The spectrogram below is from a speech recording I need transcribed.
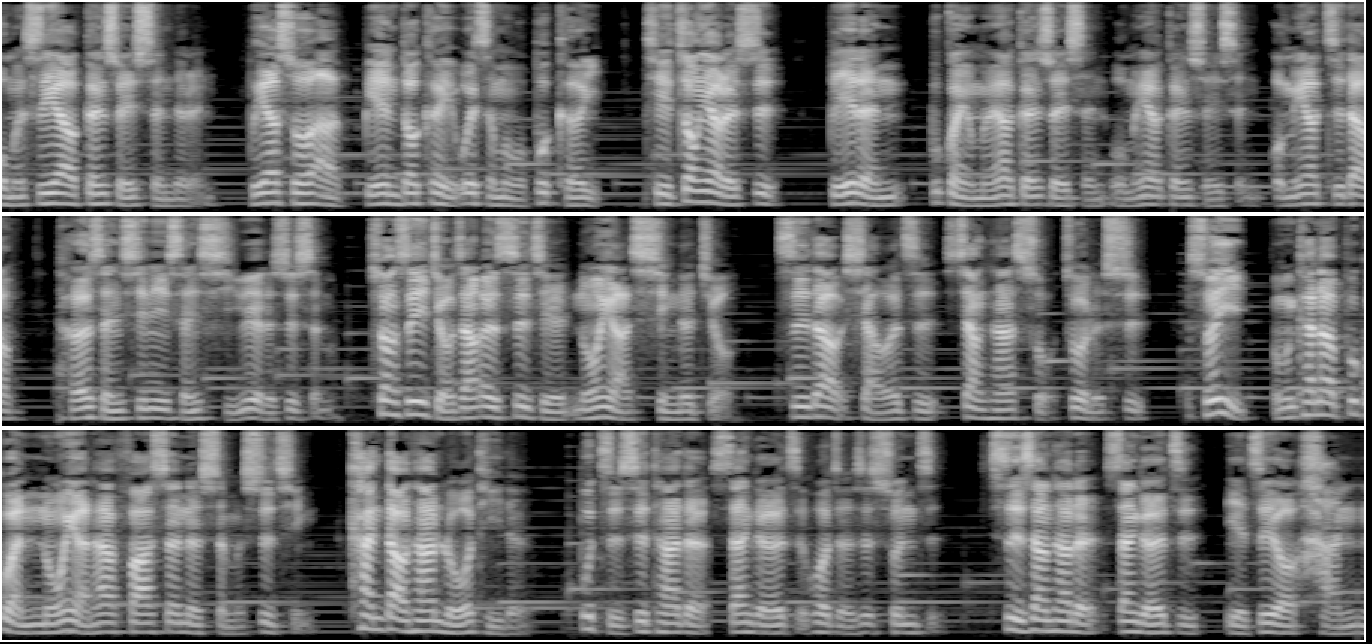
我们是要跟随神的人，不要说啊，别人都可以，为什么我不可以？其实重要的是，别人不管有没有要跟随神，我们要跟随神，我们要知道。合神心意、神喜悦的是什么？创世记九章二十四节，挪亚醒了酒，知道小儿子向他所做的事。所以，我们看到，不管挪亚他发生了什么事情，看到他裸体的，不只是他的三个儿子或者是孙子。事实上，他的三个儿子也只有含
